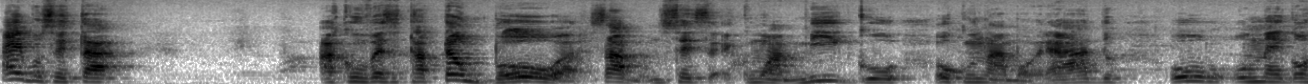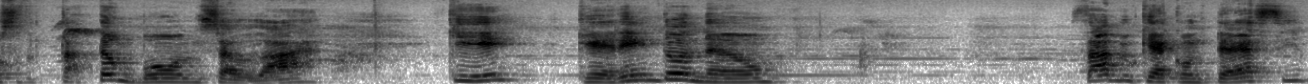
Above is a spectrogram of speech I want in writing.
Aí você está a conversa tá tão boa, sabe? Não sei se é com um amigo ou com um namorado, ou o negócio tá tão bom no celular, que, querendo ou não, sabe o que acontece?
